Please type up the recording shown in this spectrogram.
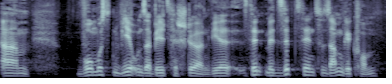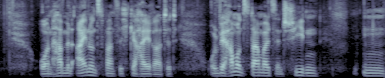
Ähm, wo mussten wir unser Bild zerstören? Wir sind mit 17 zusammengekommen und haben mit 21 geheiratet. Und wir haben uns damals entschieden, hm,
